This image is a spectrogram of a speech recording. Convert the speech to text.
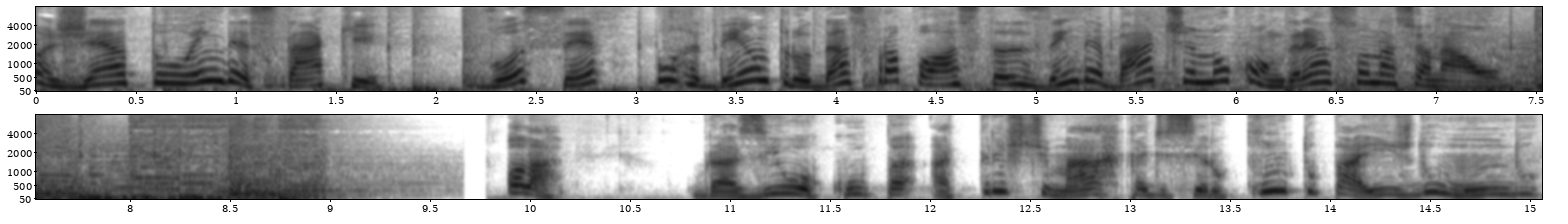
Projeto em Destaque. Você por dentro das propostas em debate no Congresso Nacional. Olá! O Brasil ocupa a triste marca de ser o quinto país do mundo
